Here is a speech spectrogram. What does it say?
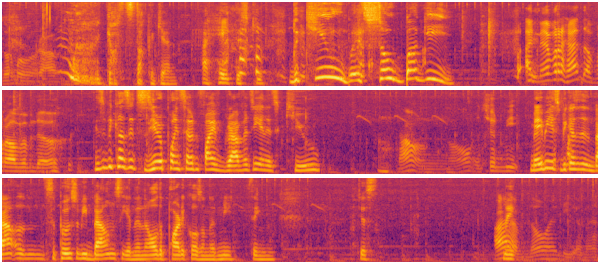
normal route? My god, stuck again. I hate this cube. the cube is so buggy. I never had that problem though. Is it because it's 0.75 gravity and it's cube? No, no, it should be. Maybe it's because it's bou- supposed to be bouncy and then all the particles underneath thing just I have no idea, man.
